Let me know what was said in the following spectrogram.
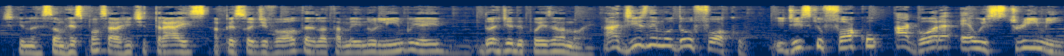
Acho que nós somos responsáveis. A gente traz a pessoa de volta, ela tá meio no limbo e aí dois dias depois ela morre. A Disney mudou o foco e diz que o foco agora é o streaming.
